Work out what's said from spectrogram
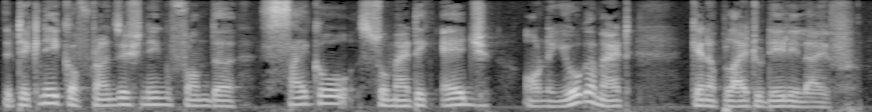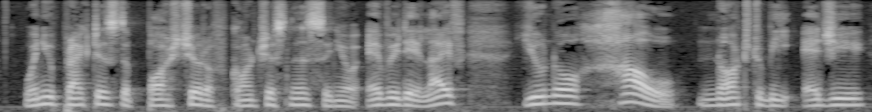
The technique of transitioning from the psychosomatic edge on a yoga mat can apply to daily life. When you practice the posture of consciousness in your everyday life, you know how not to be edgy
